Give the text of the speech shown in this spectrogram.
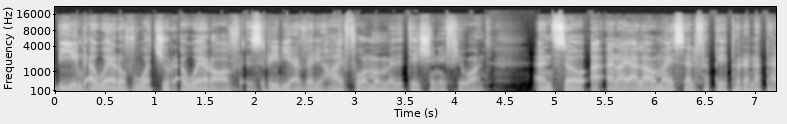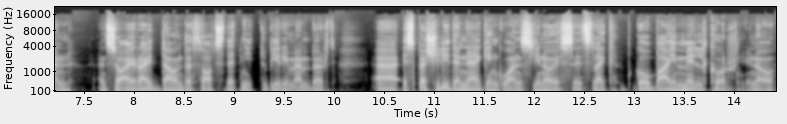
being aware of what you're aware of is really a very high form of meditation, if you want. And so, and I allow myself a paper and a pen. And so I write down the thoughts that need to be remembered, uh, especially the nagging ones. You know, it's, it's like go buy milk or, you know,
